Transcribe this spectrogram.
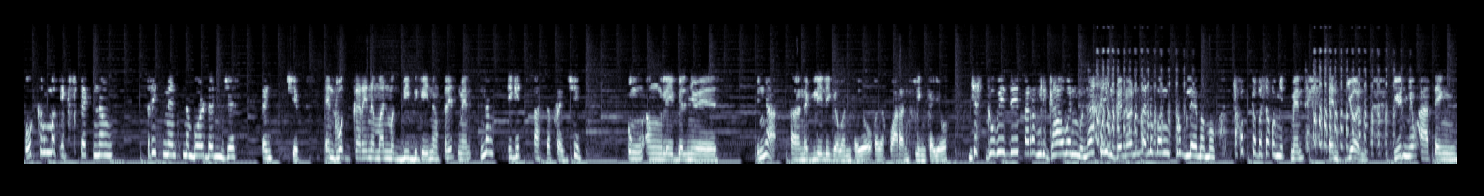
huwag kang mag-expect ng treatment na more than just friendship. And huwag ka rin naman magbibigay ng treatment ng higit pa sa friendship. Kung ang label nyo is yun nga, uh, nagliligawan kayo o kaya quarantine kayo, just go with it. Parang ligawan mo na. yung ganun. Ano bang problema mo? Takot ka ba sa commitment? And yun, yun yung ating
